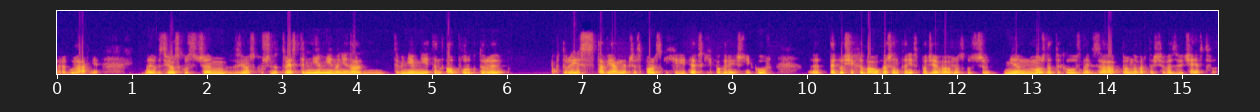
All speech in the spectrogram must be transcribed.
regularnie. W związku z czym, w związku z czym, natomiast tym niemniej, no nie, tym niemniej ten opór, który, który jest stawiany przez polskich i litewskich pograniczników, e, tego się chyba Łukaszenka nie spodziewał, w związku z czym nie można tego uznać za pełnowartościowe zwycięstwo.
